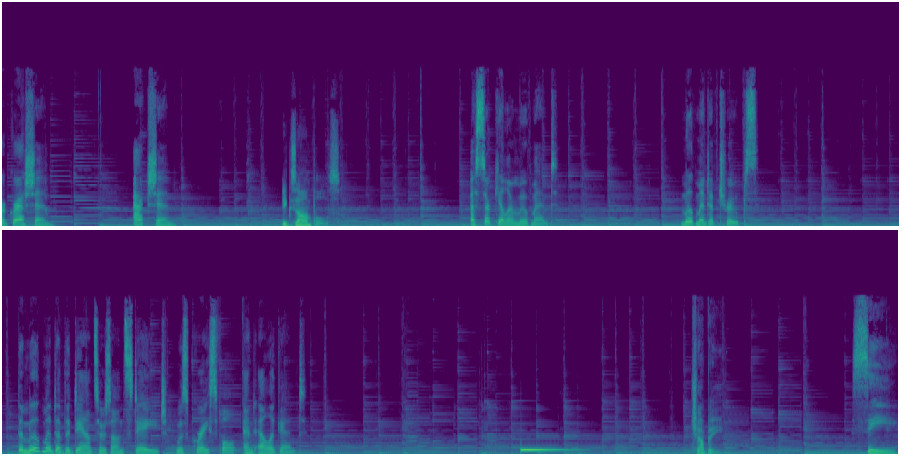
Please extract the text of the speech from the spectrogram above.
Progression, Action. Examples A circular movement. Movement of troops. The movement of the dancers on stage was graceful and elegant. Chubby C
